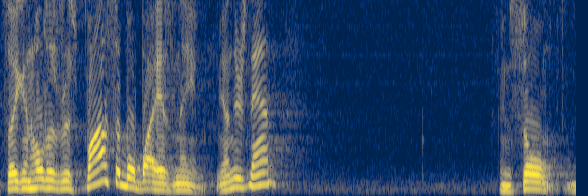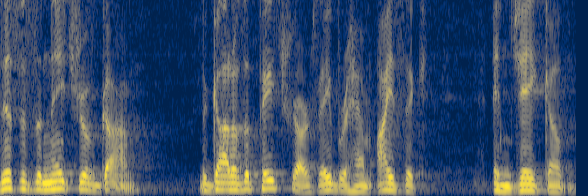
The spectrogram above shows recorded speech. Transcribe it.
so He can hold us responsible by His name. You understand? And so, this is the nature of God the God of the patriarchs, Abraham, Isaac, and Jacob.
